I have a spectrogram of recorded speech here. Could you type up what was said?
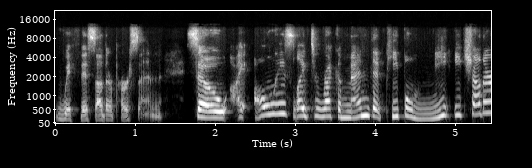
with this other person. So I always like to recommend that people meet each other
